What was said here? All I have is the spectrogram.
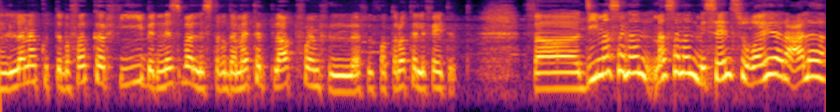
اللي أنا كنت بفكر فيه بالنسبة لاستخدامات ال platform في الفترات اللي فاتت. فدي مثلا مثلا مثال صغير على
